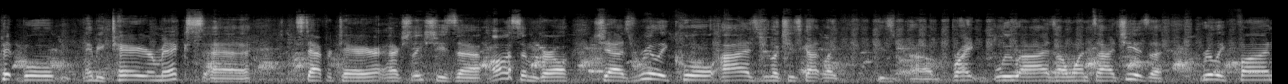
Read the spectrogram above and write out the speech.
pit bull, maybe terrier mix, uh, Stafford Terrier actually. She's an awesome girl. She has really cool eyes. You look, she's got like these uh, bright blue eyes on one side. She is a really fun,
